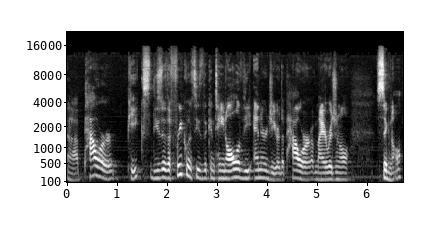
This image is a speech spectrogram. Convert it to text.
uh, power peaks. These are the frequencies that contain all of the energy or the power of my original signal,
